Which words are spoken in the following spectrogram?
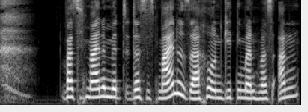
was ich meine mit, das ist meine Sache und geht niemandem was an.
